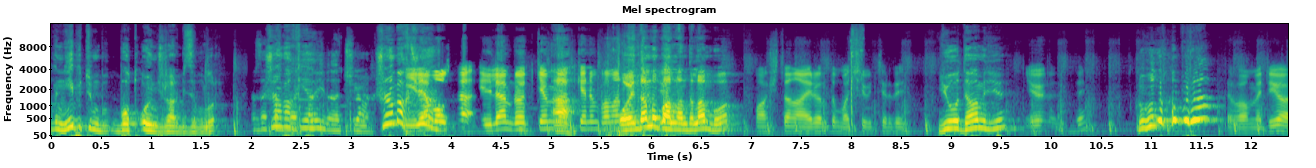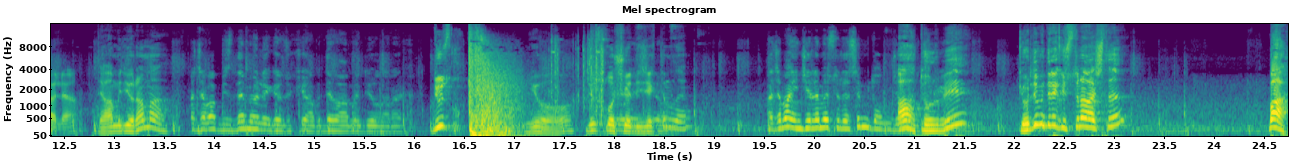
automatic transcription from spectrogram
Abi niye bütün bu bot oyuncular bizi bulur? Şuna bak ya. açıyor. Şuna bak İlem şuna. olsa İlem röntgen Ah, röntgenin falan. Oyundan mı banlandı lan bu? Maçtan ayrıldı maçı bitirdi. Yo devam ediyor. Niye öyle dedi? Ne oldu lan buna? Devam ediyor hala. Devam ediyor ama. Acaba bizde mi öyle gözüküyor abi devam ediyor olarak? Düz. Yo düz koşuyor diyecektim de. Acaba inceleme süresi mi dolunca? Ah dur bir. Gördün mü direkt üstüne açtı. Bak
